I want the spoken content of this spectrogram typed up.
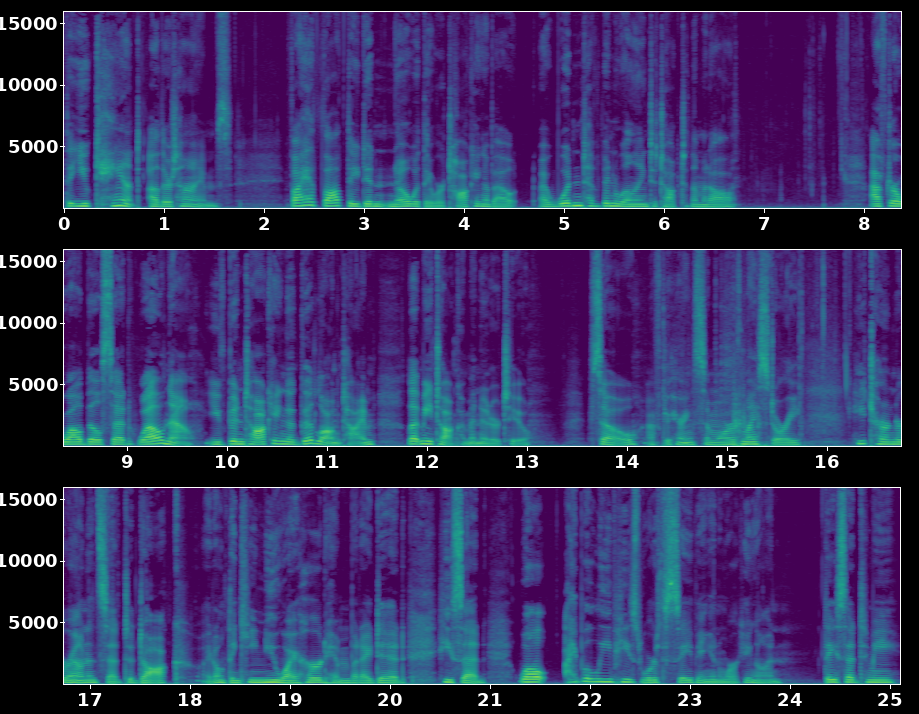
that you can't other times. If I had thought they didn't know what they were talking about, I wouldn't have been willing to talk to them at all. After a while, Bill said, Well, now, you've been talking a good long time. Let me talk a minute or two. So, after hearing some more of my story, he turned around and said to Doc, I don't think he knew I heard him, but I did. He said, Well, I believe he's worth saving and working on. They said to me,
